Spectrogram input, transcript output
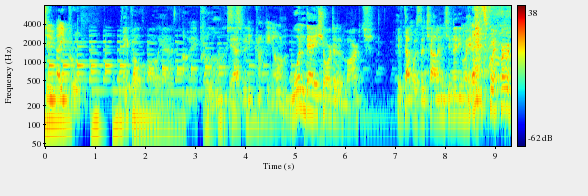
To April. April, oh, yeah. Oh, April, oh, this Yeah. is really cracking on. One day shorter than March, if that was the challenge in any way whatsoever.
